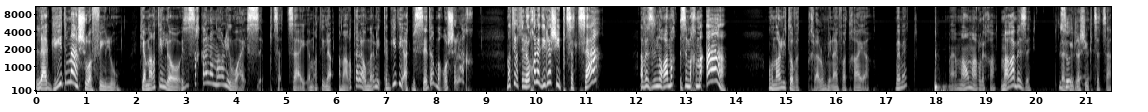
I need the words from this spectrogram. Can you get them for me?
להגיד משהו אפילו. כי אמרתי לו, איזה שחקן אמר לי, וואי, איזה פצצה היא. אמרתי לה, אמרת לה, אומר לי, תגידי, את בסדר בראש שלך? אמרתי לו, אתה לא יכול להגיד לה שהיא פצצה? אבל זה נורא, זה מחמאה. הוא אמר לי, טוב, את בכלל לא מבינה איפה את חיה. באמת? מה, מה הוא אמר לך? מה רע בזה? זו- להגיד לה שהיא פצצה.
